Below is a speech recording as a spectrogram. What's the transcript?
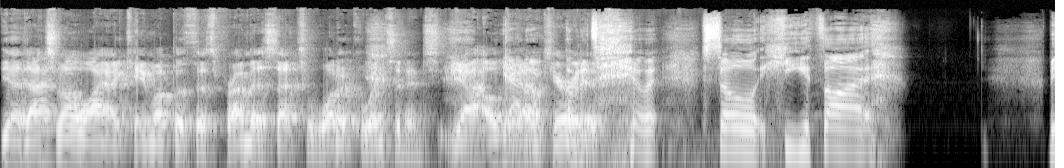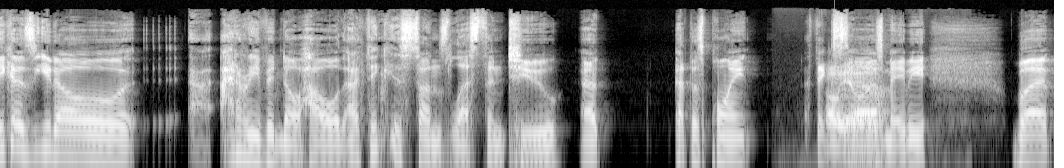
Yeah, that's not why I came up with this premise. That's what a coincidence. Yeah, okay, yeah, I'm curious. So he thought because you know I don't even know how old. I think his son's less than two at at this point. I think oh, still yeah. is maybe, but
